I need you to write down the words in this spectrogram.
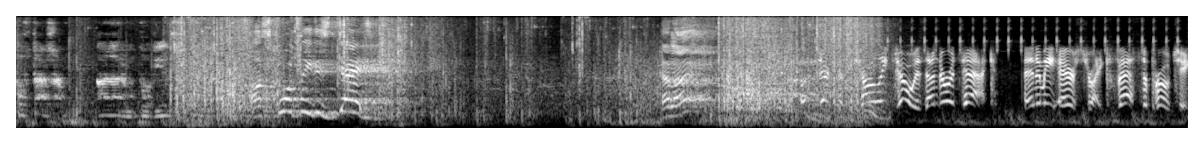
Powtarzam. Alarm powietrzny. Our squad leader's dead! Hello? Objective Charlie 2 is under attack. Enemy airstrike fast approaching.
